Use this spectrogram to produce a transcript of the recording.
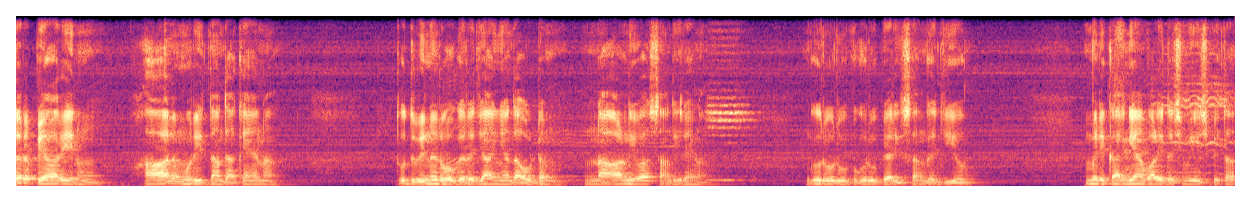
ਮਿੱਤਰ ਪਿਆਰੇ ਨੂੰ ਹਾਲ ਮੁਰੀਦਾਂ ਦਾ ਕਹਿਣਾ। ਤੁਧ ਬਿਨ ਰੋਗ ਰਜਾਈਆਂ ਦਾ ਉੱਡਣ, ਨਾਲ ਨਿਵਾਸਾਂ ਦੀ ਰਹਿਣਾ। ਗੁਰੂ ਰੂਪ, ਗੁਰੂ ਪਿਆਰੀ ਸੰਗਤ ਜੀਓ, ਮੇਰੇ ਕਾਲੀਆਂ ਵਾਲੇ ਦਸ਼ਮੇਸ਼ ਪਿਤਾ,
